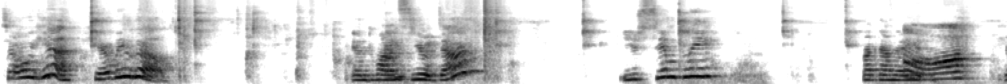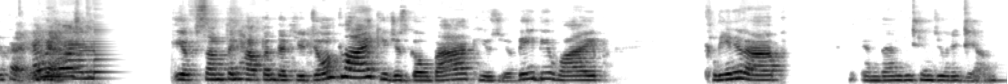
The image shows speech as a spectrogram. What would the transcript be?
So yeah, here we go. And once um, you're done, you simply put down there. Okay, I again, want- if something happened that you don't like, you just go back, use your baby wipe, clean it up, and then you can do it again.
